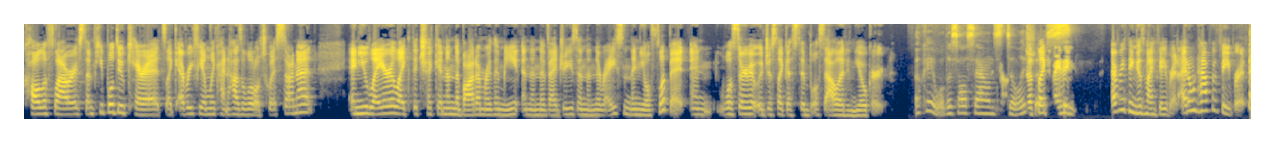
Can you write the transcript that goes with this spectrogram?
cauliflower. Some people do carrots. Like every family kind of has a little twist on it. And you layer like the chicken in the bottom or the meat, and then the veggies, and then the rice, and then you'll flip it, and we'll serve it with just like a simple salad and yogurt. Okay, well, this all sounds delicious. That's like I think everything is my favorite. I don't have a favorite.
